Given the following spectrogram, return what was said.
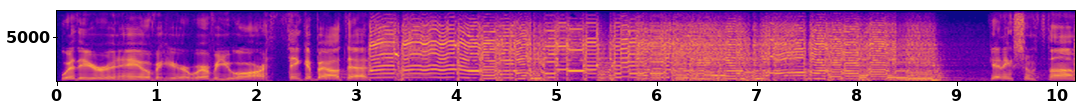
whether you're in A over here, wherever you are, think about that. Getting some thumb.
